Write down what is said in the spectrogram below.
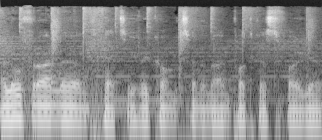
Hallo Freunde und herzlich willkommen zu einer neuen Podcast-Folge.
